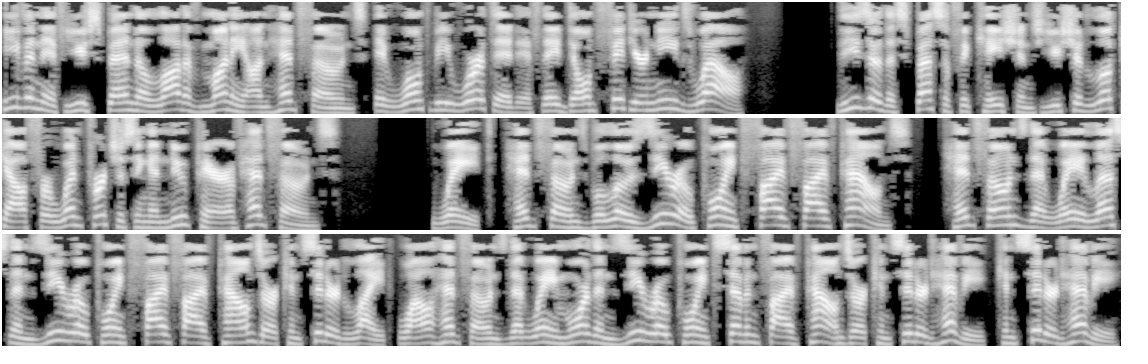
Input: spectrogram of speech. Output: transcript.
Even if you spend a lot of money on headphones, it won't be worth it if they don't fit your needs well. These are the specifications you should look out for when purchasing a new pair of headphones. Weight. Headphones below 0.55 pounds. Headphones that weigh less than 0.55 pounds are considered light, while headphones that weigh more than 0.75 pounds are considered heavy, considered heavy.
